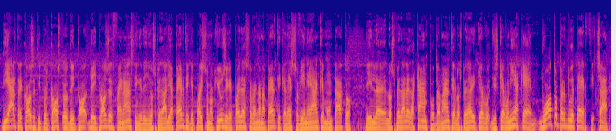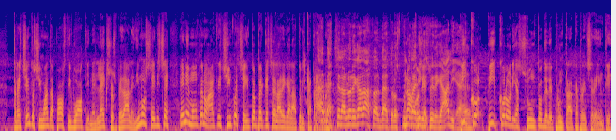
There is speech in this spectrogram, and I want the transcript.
di altre cose tipo il costo dei, po- dei, project financing degli ospedali aperti che poi sono chiusi, che poi adesso vengono aperti, che adesso viene anche montato il, l'ospedale da campo davanti all'ospedale di, Chiavo- di Schiavonia che è vuoto per due terzi, ha 350 posti vuoti nell'ex ospedale di Monselice e ne montano altri 500 perché ce l'ha regalato il Qatar. Eh beh, ce l'hanno regalato Alberto, lo sputerai no, mica sui regali. Eh. Piccolo, piccolo riassunto delle puntate precedenti,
